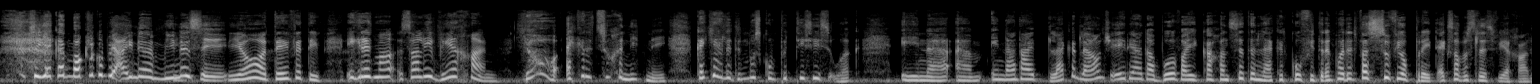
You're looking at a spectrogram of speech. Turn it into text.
so jy kan maklik op die einde 'n minus hê. Ja, definitief. Ek weet maar sal jy weer gaan? Ja, ek het dit so geniet nê. Kyk jy, hulle doen mos kompetisies ook. En uh um en dan daai lekker lounge area daarbo waar jy kan gaan sit en lekker koffie drink, maar dit was soveel pret. Ek sal beslis weer gaan.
